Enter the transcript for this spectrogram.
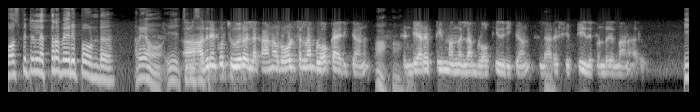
ഹോസ്പിറ്റലിൽ എത്ര പേരിപ്പോ ഉണ്ട്? അറിയാമോ? ഈ അതിനെക്കുറിച്ച് വിവരമില്ല. കാരണം റോഡ്സ് എല്ലാം ബ്ലോക്ക് ആയിരിക്കുകയാണ്. N D R F team വന്നെല്ലാം ബ്ലോക്ക് ചെയ്തിരിക്കുകയാണ്. എല്ലാവരും ഷിഫ്റ്റ് ചെയ്തിട്ടുണ്ട് എന്നാണ് അറിവ്. ഈ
